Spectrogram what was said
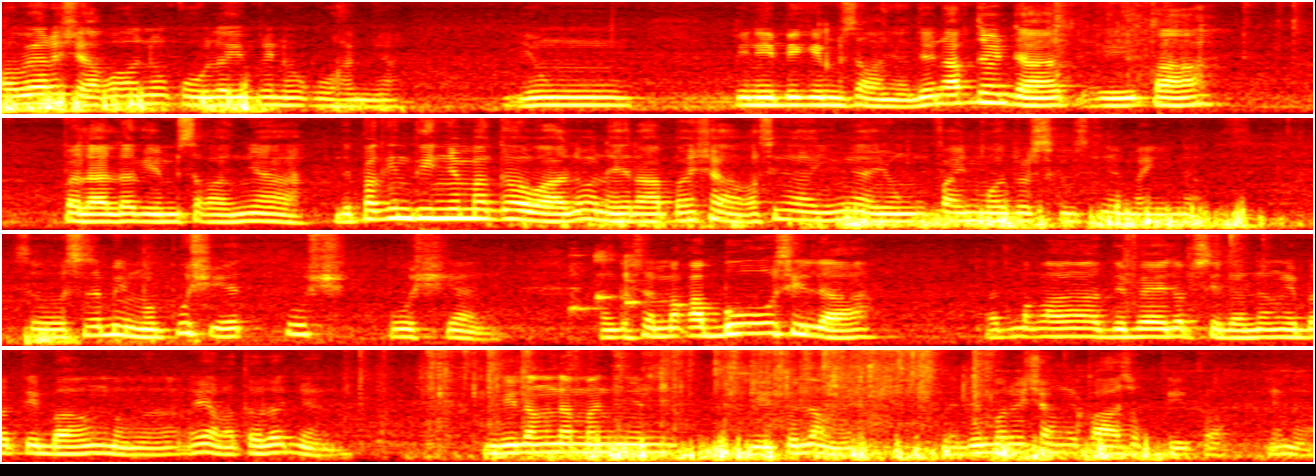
aware siya kung anong kulay yung kinukuha niya yung binibigay mo sa kanya. Then after that ipa palalagay mo sa kanya. Di pag hindi niya magawa no nahirapan siya. Kasi nga yun nga yung fine motor skills niya mahina. So sasabihin mo push it push push yan. Hanggang sa makabuo sila at maka-develop sila ng iba't ibang mga ayan katulad yan hindi lang naman yun dito lang eh. Pwede mo rin siyang ipasok dito. Yan o.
